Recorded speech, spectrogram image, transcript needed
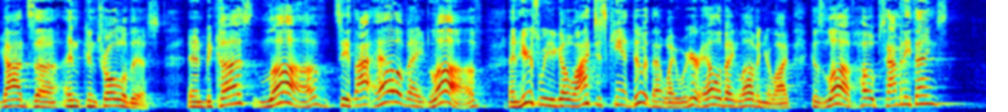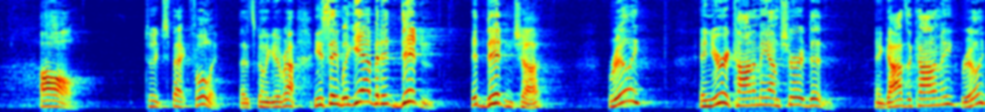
God's uh, in control of this. And because love, see, if I elevate love, and here's where you go, well, I just can't do it that way. We're here, elevate love in your life, because love hopes how many things? All. To expect fully that it's going to give out. You say, well, yeah, but it didn't. It didn't, Chuck. Really? In your economy, I'm sure it didn't. In God's economy, really?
